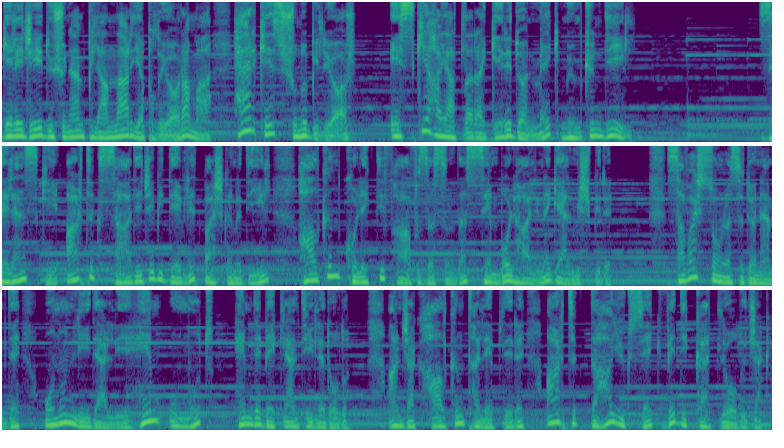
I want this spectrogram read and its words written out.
Geleceği düşünen planlar yapılıyor ama herkes şunu biliyor, eski hayatlara geri dönmek mümkün değil. Zelenski artık sadece bir devlet başkanı değil, halkın kolektif hafızasında sembol haline gelmiş biri. Savaş sonrası dönemde onun liderliği hem umut hem de beklentiyle dolu. Ancak halkın talepleri artık daha yüksek ve dikkatli olacak.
